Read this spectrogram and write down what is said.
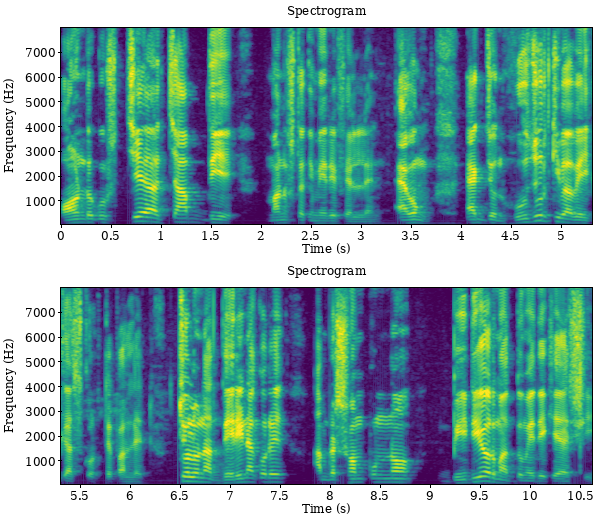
অন্ডকুশ চাপ দিয়ে মানুষটাকে মেরে ফেললেন এবং একজন হুজুর কীভাবে এই কাজ করতে পারলেন? চলুন না দেরি না করে আমরা সম্পূর্ণ ভিডিওর মাধ্যমে দেখে আসি।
